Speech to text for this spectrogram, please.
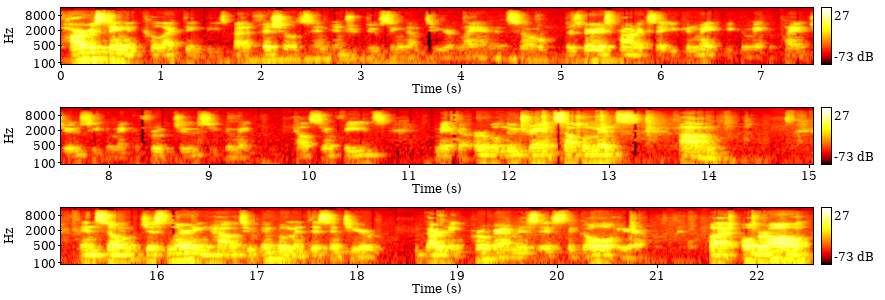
harvesting and collecting these beneficials and introducing them to your land. And so there's various products that you can make. You can make a plant juice, you can make a fruit juice, you can make calcium feeds, make a herbal nutrient supplements. Um, and so just learning how to implement this into your gardening program is, is the goal here. But overall,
